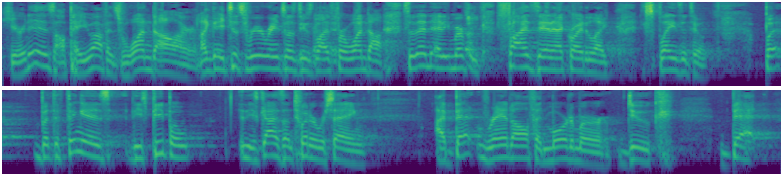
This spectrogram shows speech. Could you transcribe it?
here. It is. I'll pay you off. It's one. Like they just rearrange those dudes' lives for one dollar. So then Eddie Murphy finds Dan Aykroyd and like explains it to him. But but the thing is, these people, these guys on Twitter were saying. I bet Randolph and Mortimer Duke bet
